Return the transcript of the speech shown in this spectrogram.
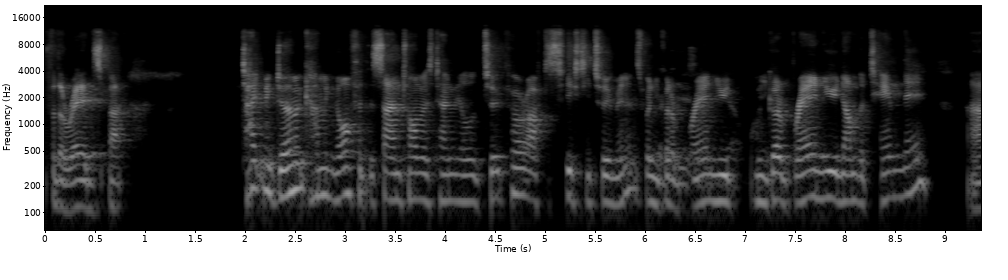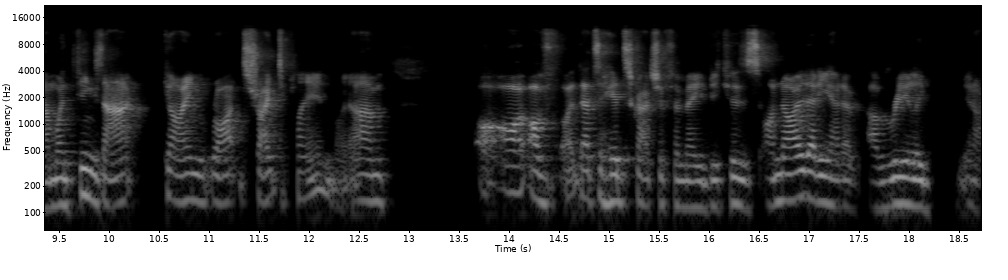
for the Reds. But Tate McDermott coming off at the same time as Taniela Tupou after 62 minutes when you've got a brand new when you've got a brand new number 10 there, um, when things aren't going right straight to plan. Um, I, have that's a head scratcher for me because I know that he had a, a really you know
